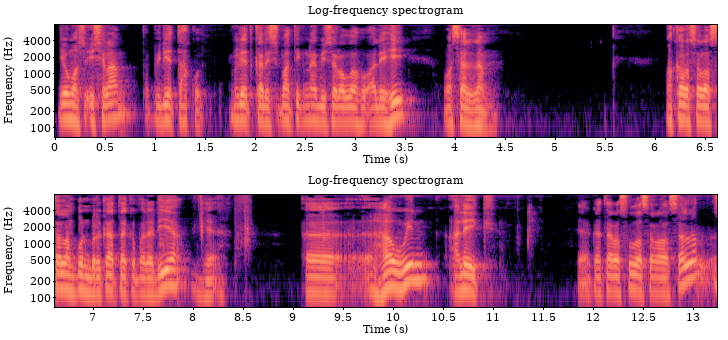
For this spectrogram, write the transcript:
Dia masuk Islam, tapi dia takut melihat karismatik Nabi Shallallahu Alaihi Wasallam. Maka Rasulullah SAW pun berkata kepada dia, ya, uh, hawin alaik. Ya, kata Rasulullah SAW,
